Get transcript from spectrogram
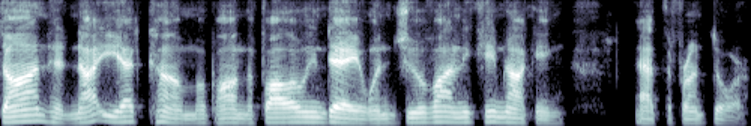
Dawn had not yet come upon the following day when Giovanni came knocking at the front door.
